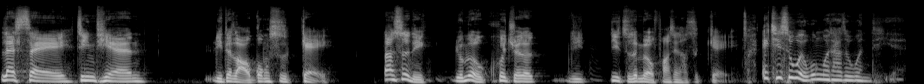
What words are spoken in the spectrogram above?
，let's say 今天你的老公是 gay，但是你有没有会觉得你一直都没有发现他是 gay？哎，其实我有问过他这个问题，哎，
